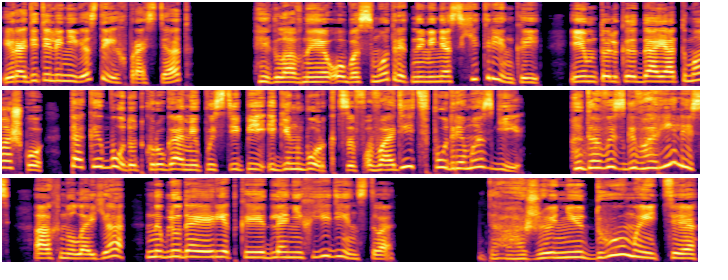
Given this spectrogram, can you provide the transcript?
и родители невесты их простят. И главное, оба смотрят на меня с хитринкой. Им только дай отмашку, так и будут кругами по степи и генборгцев водить, пудря мозги. «Да вы сговорились?» — ахнула я, наблюдая редкое для них единство. «Даже не думайте!»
